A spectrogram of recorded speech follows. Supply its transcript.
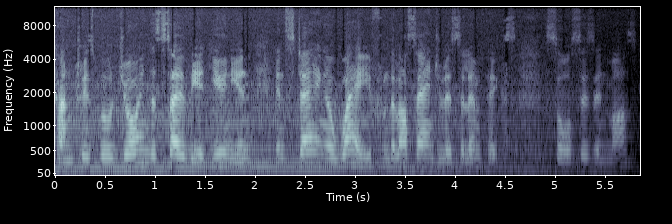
countries will join the Soviet Union in staying away from the Los Angeles Olympics. Sources in Moscow.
